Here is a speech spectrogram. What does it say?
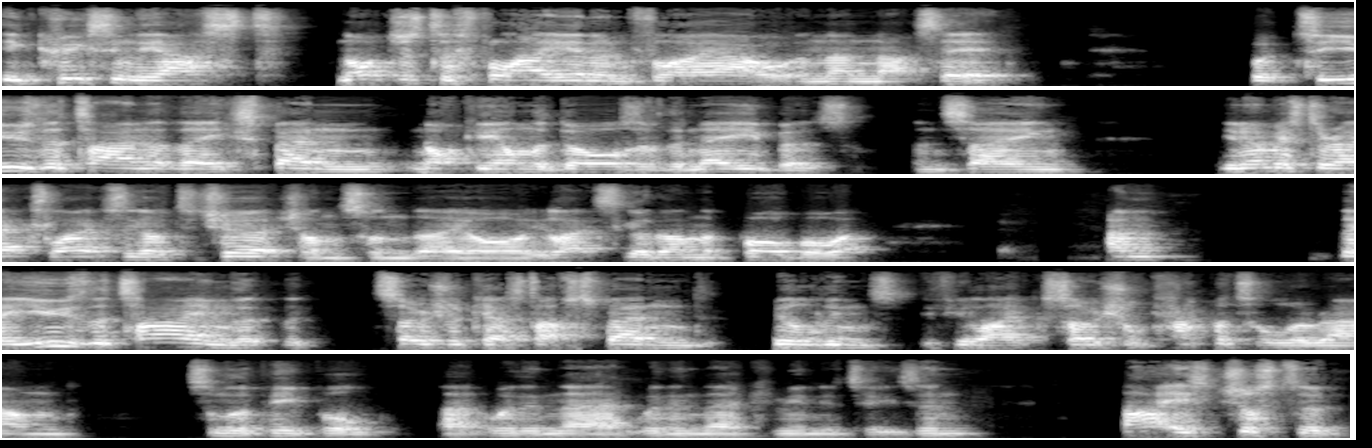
increasingly asked not just to fly in and fly out and then that's it, but to use the time that they spend knocking on the doors of the neighbours and saying, you know, Mr. X likes to go to church on Sunday or he likes to go down the pub or and they use the time that the social care staff spend building, if you like, social capital around some of the people uh, within their within their communities, and that is just a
